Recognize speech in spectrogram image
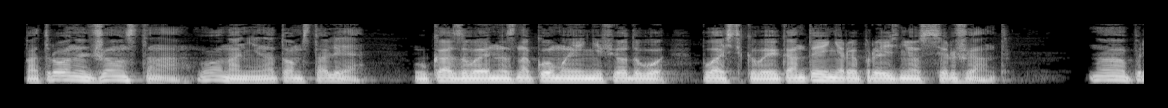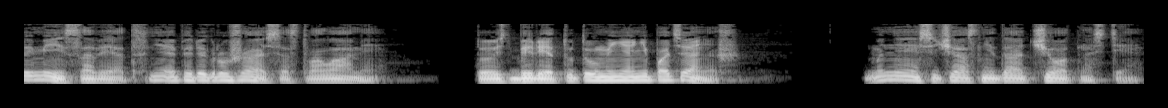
Патроны Джонстона, вон они, на том столе», указывая на знакомые Нефедову пластиковые контейнеры, произнес сержант. «Но прими совет, не перегружайся стволами». «То есть беретту ты у меня не потянешь?» «Мне сейчас не до отчетности,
